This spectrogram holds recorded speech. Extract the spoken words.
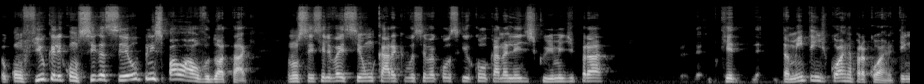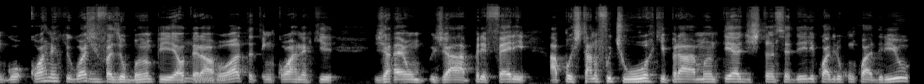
eu confio que ele consiga ser o principal alvo do ataque. Eu não sei se ele vai ser um cara que você vai conseguir colocar na linha de scrimmage para porque também tem de corner para corner. Tem corner que gosta de fazer o bump e alterar a uhum. rota, tem corner que já é um, já prefere apostar no footwork para manter a distância dele quadril com quadril.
